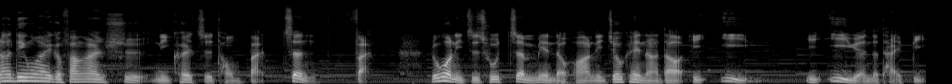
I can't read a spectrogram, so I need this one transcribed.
那另外一个方案是，你可以掷铜板正反，如果你掷出正面的话，你就可以拿到一亿一亿元的台币。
